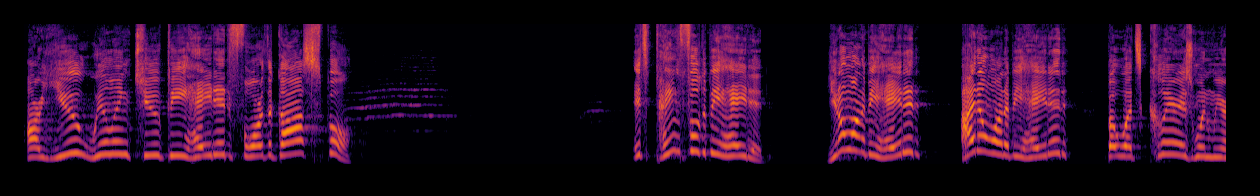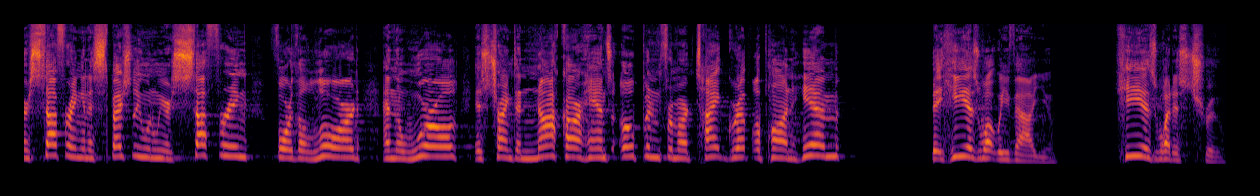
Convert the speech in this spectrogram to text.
Are you willing to be hated for the gospel? It's painful to be hated. You don't want to be hated. I don't want to be hated. But what's clear is when we are suffering, and especially when we are suffering for the Lord and the world is trying to knock our hands open from our tight grip upon Him, that He is what we value. He is what is true.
